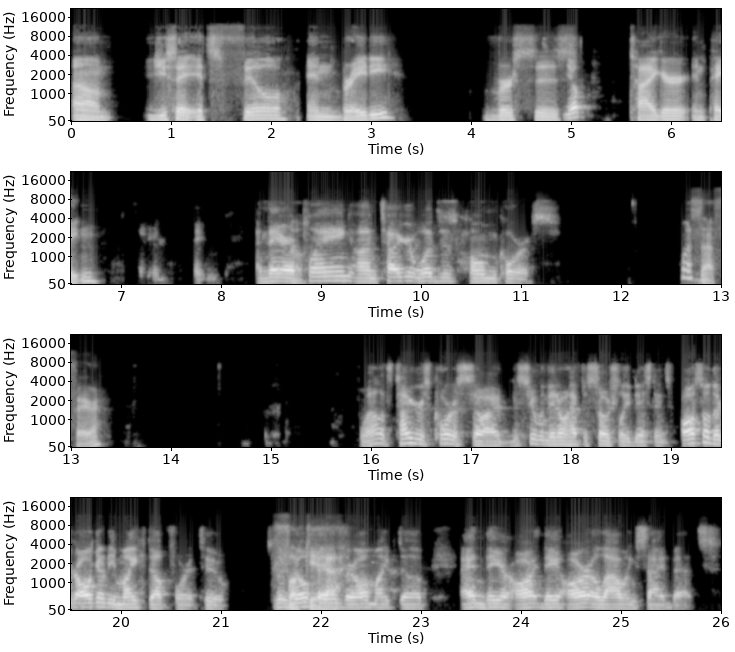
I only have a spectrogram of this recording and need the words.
Um, you say it's Phil and Brady versus yep Tiger and Peyton? and they are Oh. playing on Tiger Woods' home course Well, that's not fair. well it's Tiger's course so I'm assuming they don't have to socially distance also they're all gonna be mic'd up for it too so there's Fuck no yeah. fans they're all mic'd up and they are they are allowing side bets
